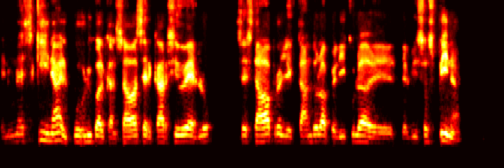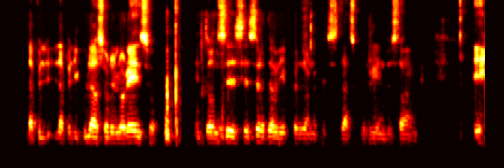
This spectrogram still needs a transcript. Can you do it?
en una esquina, el público alcanzaba a acercarse y verlo, se estaba proyectando la película de, de Luis Ospina, la, la película sobre Lorenzo. Entonces, eso también, perdón, que se está escurriendo esta eh,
